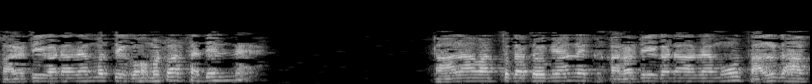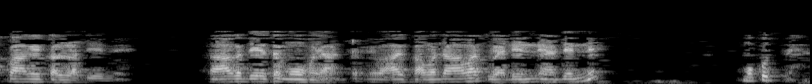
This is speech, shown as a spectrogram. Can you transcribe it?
කරටිය කඩා දැම්මත් ඒ කොහොමදවත් හැදෙන්නේ නැහැ. ශාලාවත්තුගතෝ කියන්නේ කරටේ කඩා දැමූ තල් ගහක් වාගේ කළා තියෙන්නේ. රාග දේශ මොහයන්ට. ඒවා ආයි කවදාවත් වැඩෙන්නේ නැදෙන්නේ මොකුත් නැහැ.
